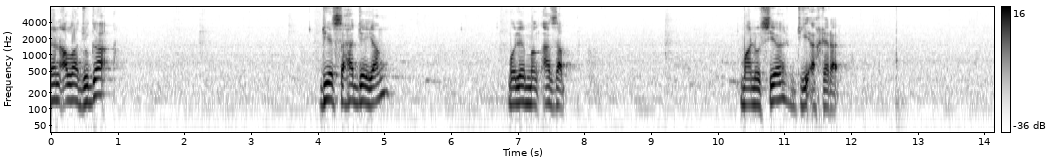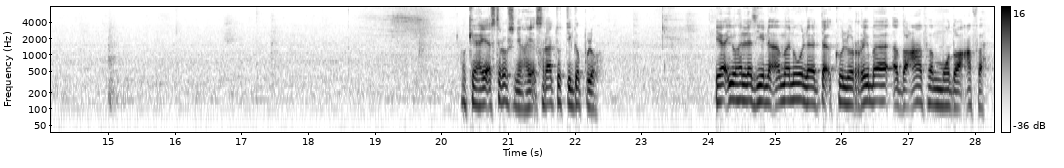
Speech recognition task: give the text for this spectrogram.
Dan Allah juga dia sahaja yang boleh mengazab manusia di akhirat. Okey, ayat seterusnya, ayat 130. Ya ayyuhallazina amanu la ta'kulur riba adha'afan mudha'afah.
